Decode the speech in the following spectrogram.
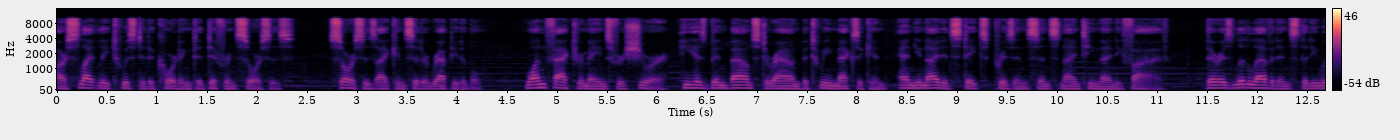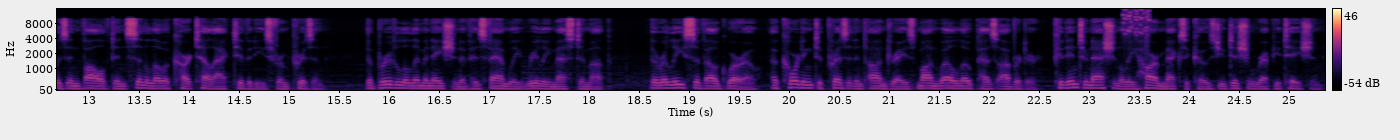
are slightly twisted according to different sources. Sources I consider reputable. One fact remains for sure, he has been bounced around between Mexican and United States prisons since 1995. There is little evidence that he was involved in Sinaloa cartel activities from prison. The brutal elimination of his family really messed him up. The release of El Guero, according to President Andres Manuel Lopez Obrador, could internationally harm Mexico's judicial reputation.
